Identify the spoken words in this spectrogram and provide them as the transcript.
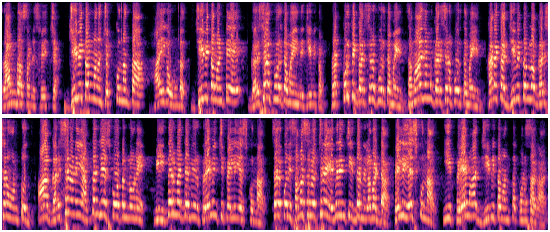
రామదాస్ అండి స్వేచ్ఛ. జీవితం మనం చెప్పుకున్నంత హాయిగా ఉండదు. జీవితం అంటే ఘర్షణ పూరితమైంది జీవితం. ప్రకృతి ఘర్షణ పూరితమైంది. సమాజం ఘర్షణ పూరితమైంది. కనుక జీవితంలో ఘర్షణ ఉంటుంది. ఆ ఘర్షణని అర్థం చేసుకోవటంలోనే మీ ఇద్దరి మధ్య మీరు ప్రేమించి పెళ్ళి చేసుకున్నారు. సరే కొన్ని సమస్యలు వచ్చినా ఎదిరించి ఇద్దరు నిలబడ్డారు. పెళ్ళి చేసుకున్నారు. ఈ ప్రేమ జీవితం అంతా కొనసాగాలి.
